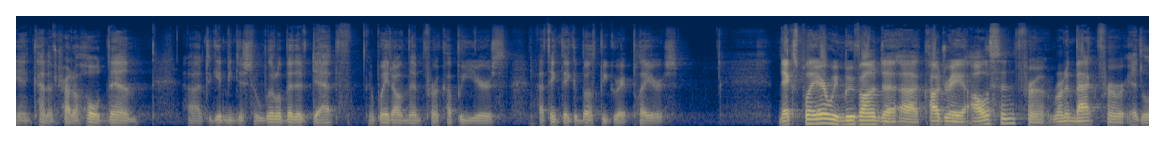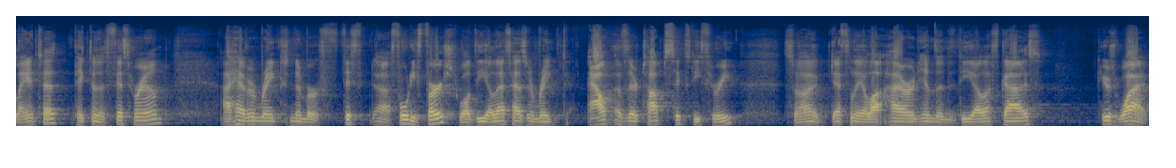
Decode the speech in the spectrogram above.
and kind of try to hold them uh, to give me just a little bit of depth and wait on them for a couple years. I think they could both be great players. Next player, we move on to uh, Qadree Ollison, for running back for Atlanta, picked in the fifth round. I have him ranked number 50, uh, 41st, while DLF has him ranked out of their top 63. So I'm definitely a lot higher on him than the DLF guys. Here's why.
